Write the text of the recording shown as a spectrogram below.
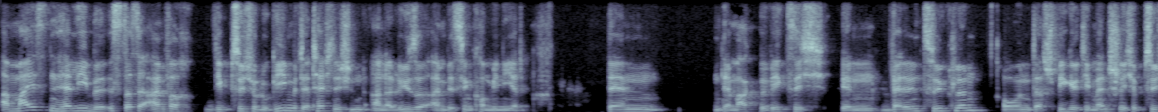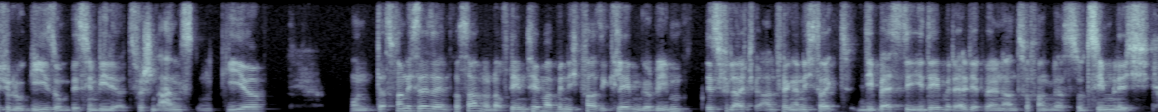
am meisten her liebe, ist, dass er einfach die Psychologie mit der technischen Analyse ein bisschen kombiniert. Denn der Markt bewegt sich in Wellenzyklen und das spiegelt die menschliche Psychologie so ein bisschen wieder zwischen Angst und Gier und das fand ich sehr, sehr interessant. Und auf dem Thema bin ich quasi kleben geblieben. Ist vielleicht für Anfänger nicht direkt die beste Idee, mit Elliott-Wellen anzufangen. Das ist so ziemlich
